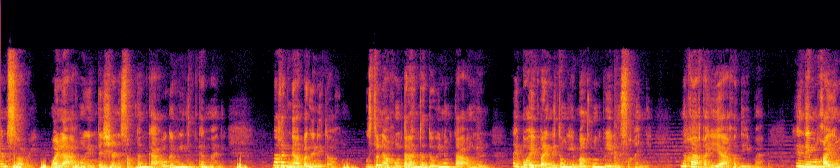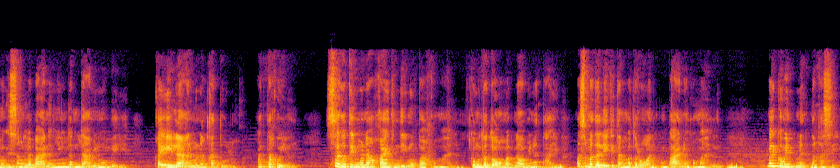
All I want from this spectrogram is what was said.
I'm sorry. Wala akong intensyon na saktan ka o gamitin ka, Manny. Bakit nga ba ganito ako? Gusto na akong tarantaduhin ng taong yun. Ay buhay pa rin itong hibang kong piling sa kanya. Nakakahiya ako, di ba? Hindi mo kayang mag-isang labanan yung damdamin mo, Bea. Kailangan mo ng katulong. At ako yun. Sagutin mo na ako kahit hindi mo pa ako mahal. Kung totoong magnobyo na tayo, mas madali kitang maturuan kung paano ako mahalin. May commitment na kasi.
